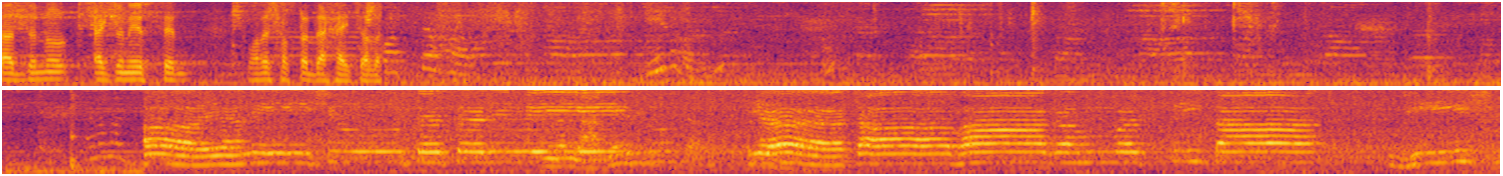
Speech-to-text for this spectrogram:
তার জন্য একজন এসছেন। তোমাদের সবটা দেখাই চলো। আয় আনে. सर्वे यथा भागं वस्तिता भीष्म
